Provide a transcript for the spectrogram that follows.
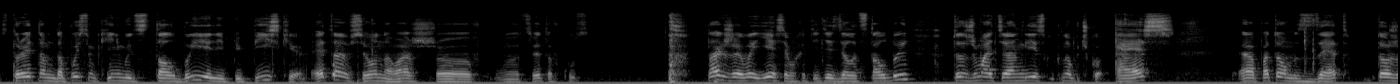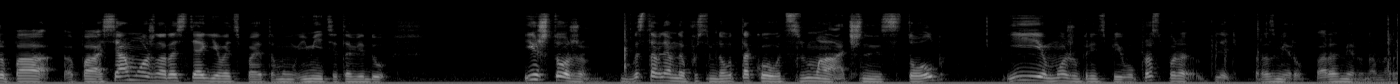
строить там, допустим, какие-нибудь столбы или пиписьки. Это все на ваш э, э цветовкус. Также вы, если вы хотите сделать столбы, то нажимаете английскую кнопочку S, э, потом Z, тоже по, по осям можно растягивать, поэтому имейте это в виду. И что же, выставляем, допустим, да вот такой вот смачный столб. И можем, в принципе, его просто по, блядь, по размеру, по размеру нам надо,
